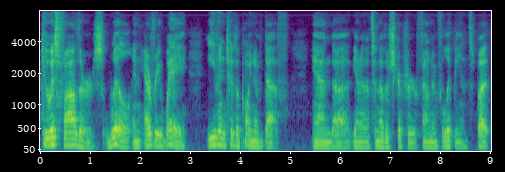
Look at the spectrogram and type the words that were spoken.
to his father's will in every way even to the point of death And, uh, you know, that's another scripture found in Philippians. But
